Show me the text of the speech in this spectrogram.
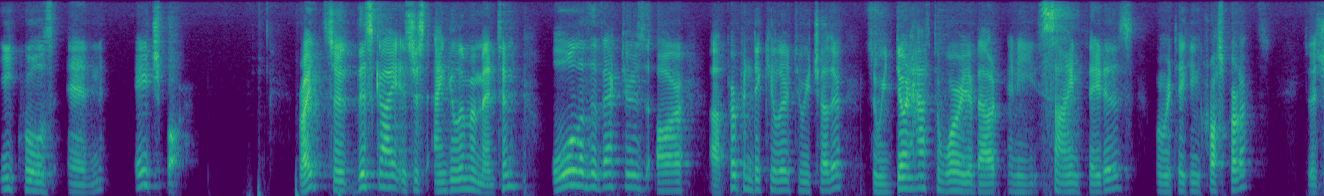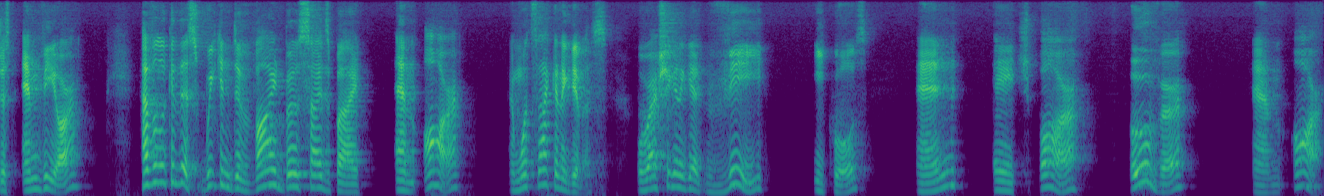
equals nh bar. Right? So this guy is just angular momentum. All of the vectors are uh, perpendicular to each other, so we don't have to worry about any sine thetas when we're taking cross products. So it's just mvr. Have a look at this. We can divide both sides by mr, and what's that going to give us? Well, we're actually going to get v equals nh bar over mr.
